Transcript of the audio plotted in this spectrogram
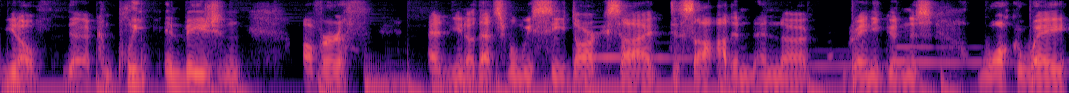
you know, a complete invasion of Earth. And, you know, that's when we see Darkseid, Desaad, and, and uh, Granny Goodness walk away.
